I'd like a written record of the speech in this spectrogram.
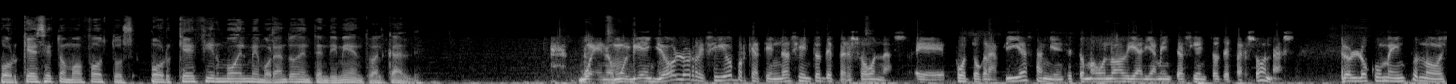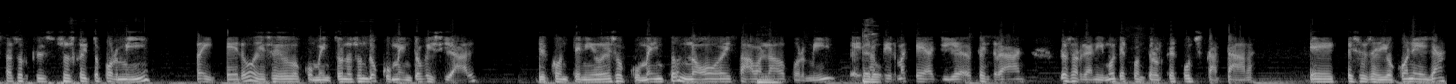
¿Por qué se tomó fotos? ¿Por qué firmó el memorando de entendimiento, alcalde? Bueno, muy bien. Yo lo recibo porque atiendo a cientos de personas. Eh, fotografías también se toma uno diariamente a cientos de personas. Pero el documento no está suscrito por mí. Reitero, ese documento no es un documento oficial. El contenido de ese documento no está avalado por mí. Pero, afirma que allí tendrán los organismos de control que constatar eh, qué sucedió con ella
